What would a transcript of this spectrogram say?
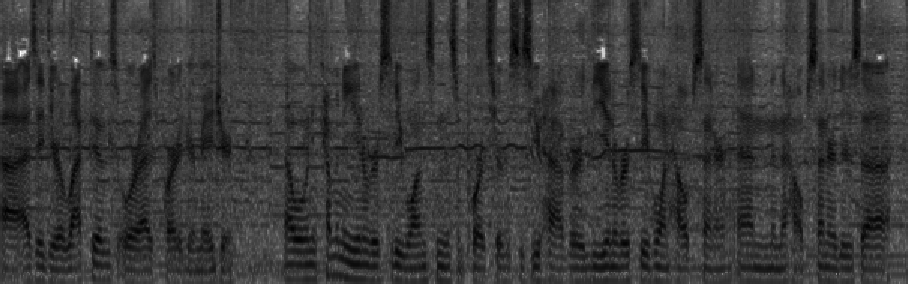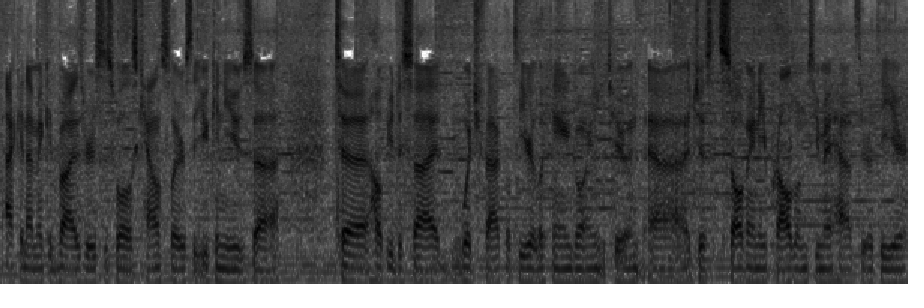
uh, as either electives or as part of your major. Now, when you come into University One, some of the support services you have are the University of One Help Center, and in the Help Center, there's uh, academic advisors as well as counselors that you can use uh, to help you decide which faculty you're looking at going to, and uh, just solving any problems you may have throughout the year.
